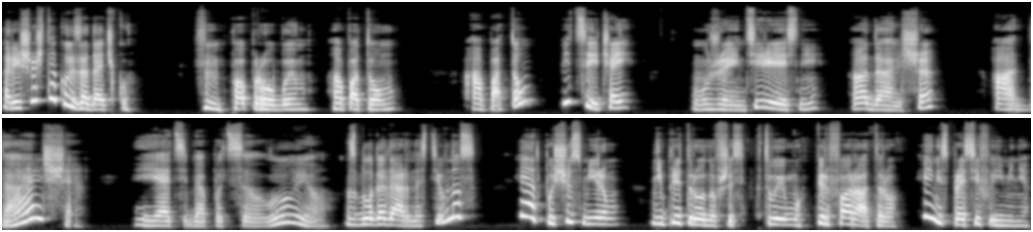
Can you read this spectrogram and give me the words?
Решишь такую задачку? Хм, попробуем. А потом? А потом Пиццы и чай. Уже интересней. А дальше? А дальше я тебя поцелую с благодарностью в нос и отпущу с миром, не притронувшись к твоему перфоратору и не спросив имени.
